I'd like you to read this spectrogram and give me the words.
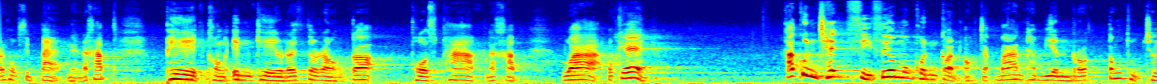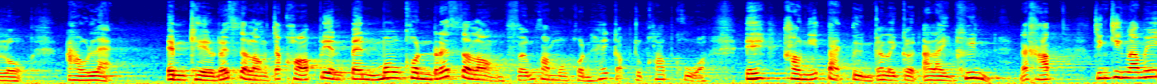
2568 เนี่ยนะครับ เพจของ MK Restaurant ก็โพสต์ภาพนะครับ ว่าโอเคถ้าคุณเช็คสีเสื้อมงคลก่อนออกจากบ้านทะเบียนรถต้องถูกฉลก เอาแหละ MK Restaurant จะขอเปลี่ยนเป็นมงคล Restaurant เสริมความมงคลให้กับทุกครอบครัว เอ๊ะ คราวนี้แตกตื่นกันเลยเกิดอะไรขึ้นนะครับ จริงๆ แล้วไม่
